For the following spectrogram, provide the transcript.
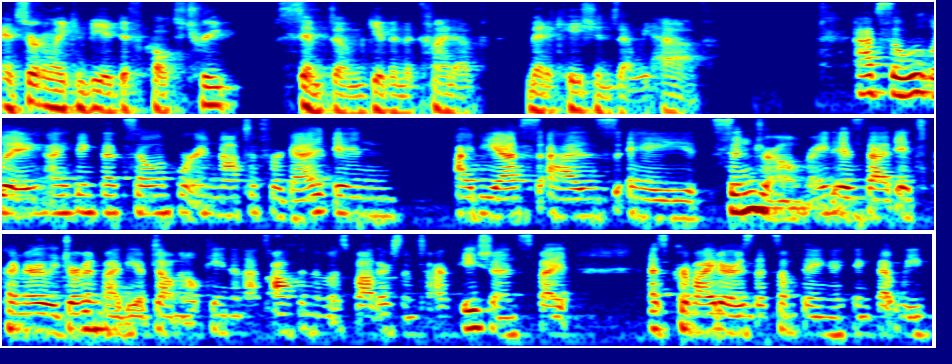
and certainly can be a difficult to treat symptom given the kind of medications that we have. Absolutely. I think that's so important not to forget in IBS as a syndrome, right? Is that it's primarily driven by the abdominal pain, and that's often the most bothersome to our patients. But as providers, that's something I think that we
